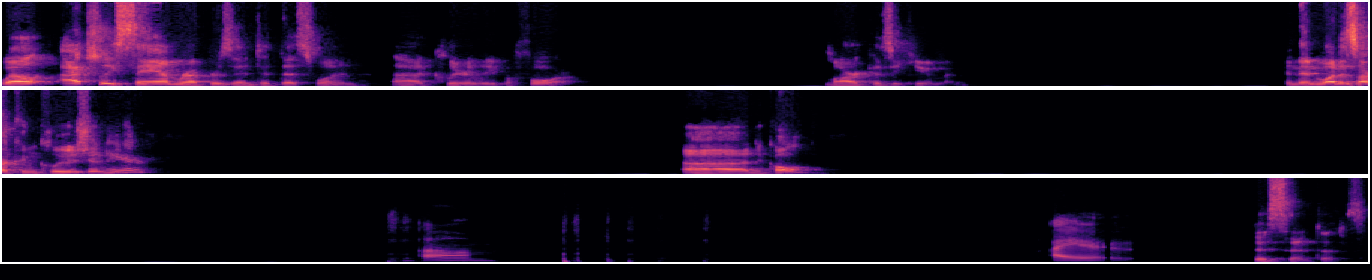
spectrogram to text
Well, actually, Sam represented this one uh, clearly before. Mark is a human. And then what is our conclusion here? Uh, Nicole? Um, I this sentence.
